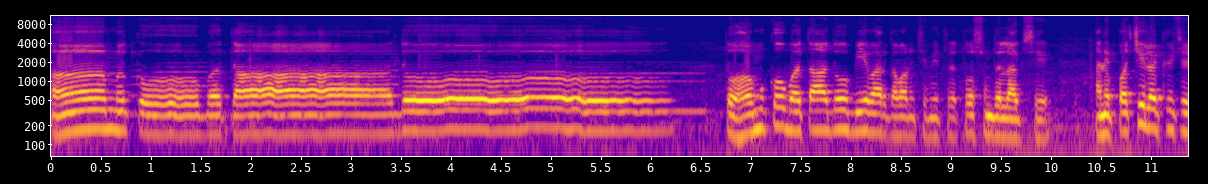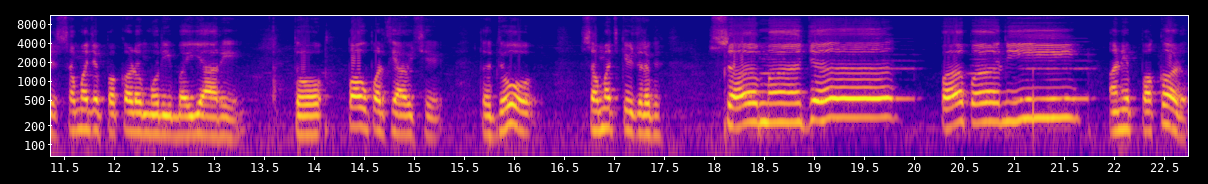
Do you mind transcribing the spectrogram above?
અમકો બતા દો. તો હમકો બતા દો, બે વાર ગાવાનું છે મિત્ર, તો સુંદર લાગશે. અને પછી લખ્યું છે, સમજ પકડ મોરી બૈયારી. તો પ ઉપરથી આવી છે. તો જો, સમજ કેવી રીતે લખ્યું સમજ પપની અને પકડ.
